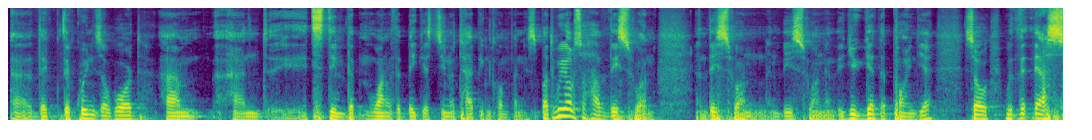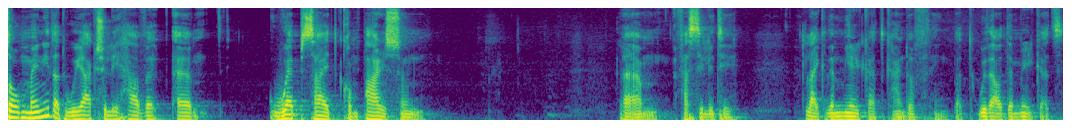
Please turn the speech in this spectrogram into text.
uh, the, the Queen's Award, um, and it's still the, one of the biggest genotyping companies. But we also have this one, and this one, and this one, and you get the point, yeah? So the, there are so many that we actually have a, a website comparison um, facility, like the Meerkat kind of thing, but without the meerkats.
